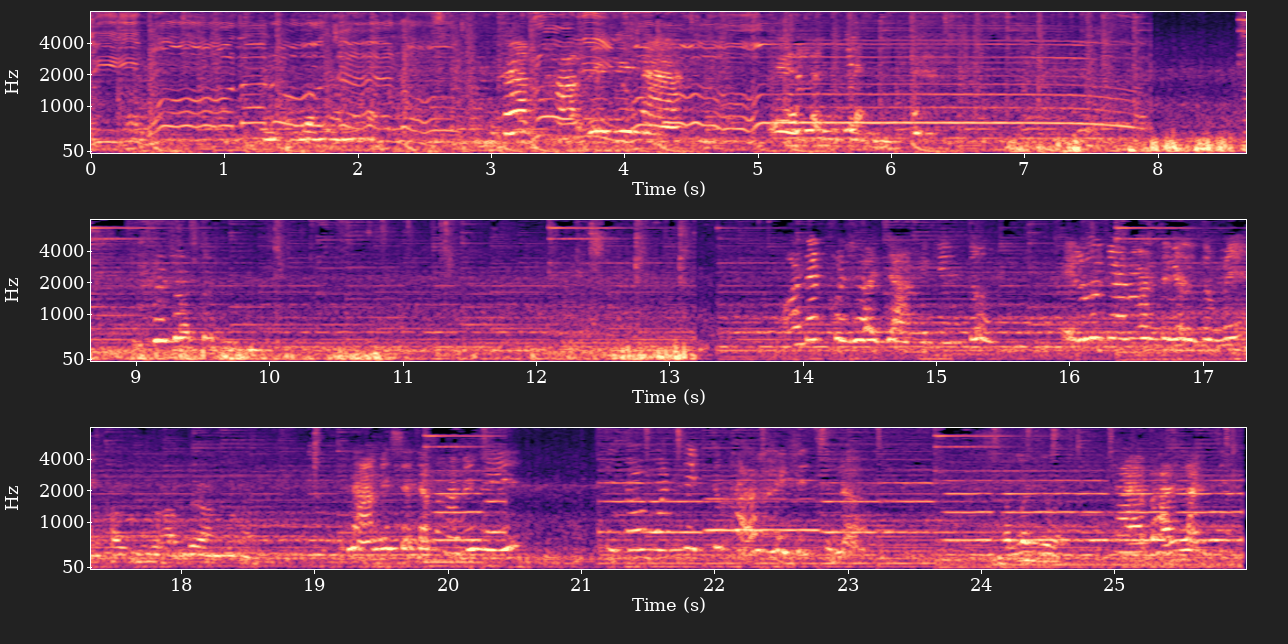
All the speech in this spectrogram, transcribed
কি? অনেক খুশি হয়েছে আমি কিন্তু এগুলো কেন আনতে গেলে তুমি? না। আমি সেটা ভাবিনি কিন্তু আমার একটু খারাপ হয়ে গেছিল হ্যাঁ ভালো লাগছে।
